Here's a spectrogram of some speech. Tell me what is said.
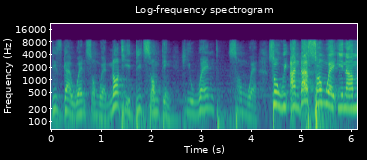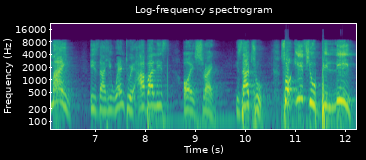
This guy went somewhere. Not he did something. He went somewhere. So we, and that somewhere in our mind is that he went to a herbalist or a shrine. Is that true? So if you believe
